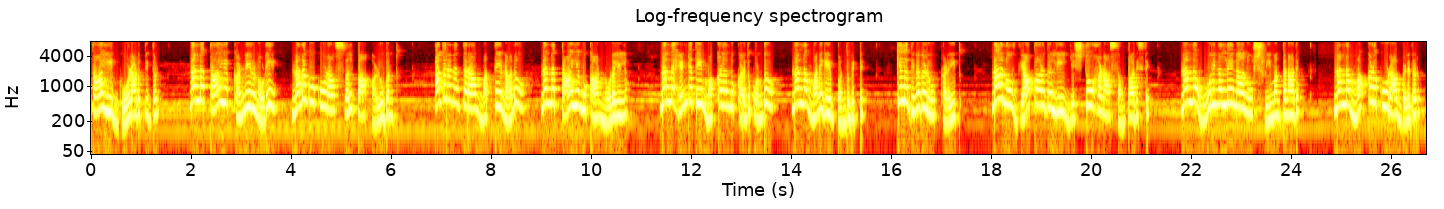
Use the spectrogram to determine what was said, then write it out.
ತಾಯಿ ಗೋಳಾಡುತ್ತಿದ್ದಳು. ನನ್ನ ತಾಯಿಯ ಕಣ್ಣೀರು ನೋಡಿ ನನಗೂ ಕೂಡ ಸ್ವಲ್ಪ ಅಳು ಬಂತು. ಅದರ ನಂತರ ಮತ್ತೆ ನಾನು ನನ್ನ ತಾಯಿಯ ಮುಖ ನೋಡಲಿಲ್ಲ. ನನ್ನ ಹೆಂಡತಿ ಮಕ್ಕಳನ್ನು ಕರೆದುಕೊಂಡು ನನ್ನ ಮನೆಗೆ ಬಂದುಬಿಟ್ಟೆ ಕೆಲ ದಿನಗಳು ಕಳೆಯಿತು. ನಾನು ವ್ಯಾಪಾರದಲ್ಲಿ ಎಷ್ಟೋ ಹಣ ಸಂಪಾದಿಸಿದೆ. ನನ್ನ ಊರಿನಲ್ಲೇ ನಾನು ಶ್ರೀಮಂತನಾದೆ. ನನ್ನ ಮಕ್ಕಳು ಕೂಡ ಬೆಳೆದರು.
